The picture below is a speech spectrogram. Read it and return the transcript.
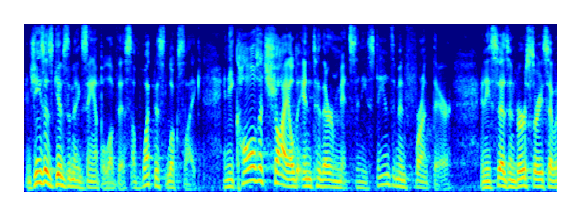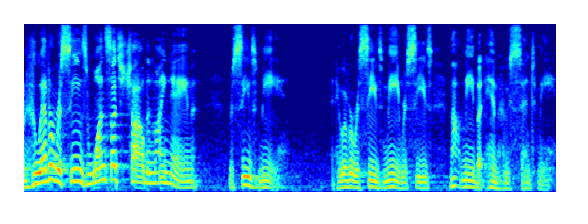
And Jesus gives them an example of this, of what this looks like. And he calls a child into their midst, and he stands him in front there. And he says in verse 37 Whoever receives one such child in my name receives me. And whoever receives me receives not me, but him who sent me.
